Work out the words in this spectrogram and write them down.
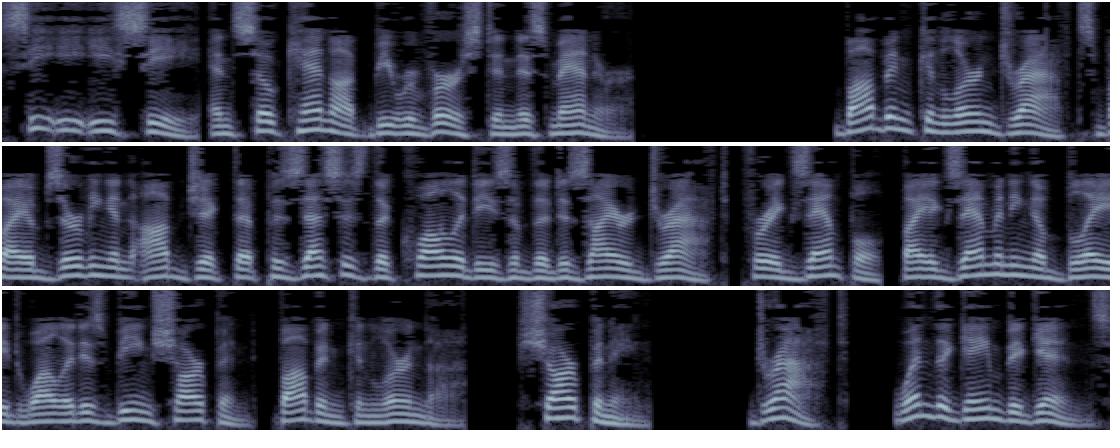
CEEC and so cannot be reversed in this manner. Bobbin can learn drafts by observing an object that possesses the qualities of the desired draft, for example, by examining a blade while it is being sharpened, Bobbin can learn the sharpening draft. When the game begins,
